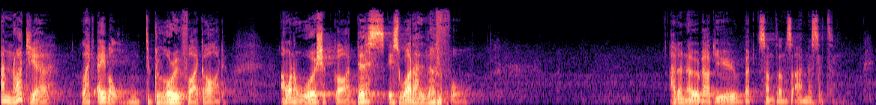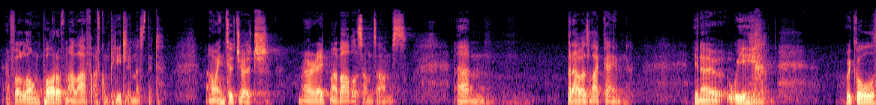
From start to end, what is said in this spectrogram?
I'm not here like Abel to glorify God. I want to worship God. This is what I live for. I don't know about you, but sometimes I miss it. And for a long part of my life, I've completely missed it. I went to church, I read my Bible sometimes, um, but I was like Cain. You know, we, we call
